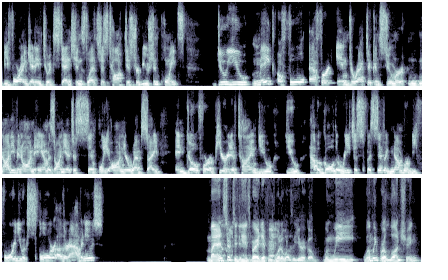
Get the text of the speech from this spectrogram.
before I get into extensions, let's just talk distribution points. Do you make a full effort in direct to consumer, not even on Amazon yet, just simply on your website? and go for a period of time? Do you do you have a goal to reach a specific number before you explore other avenues? My answer today is very different from what it was a year ago. When we when we were launching,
